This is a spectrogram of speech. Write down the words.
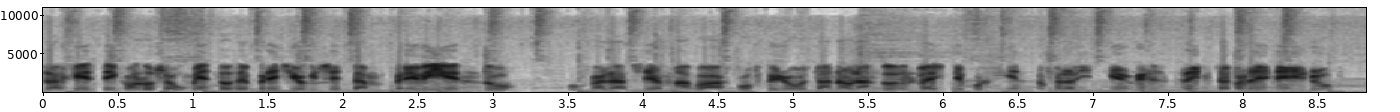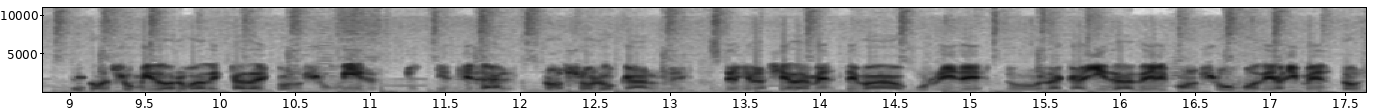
La gente con los aumentos de precio que se están previendo, ojalá sean más bajos, pero están hablando del 20% para diciembre, el 30% para enero, el consumidor va a dejar de consumir en general, no solo carne. Desgraciadamente va a ocurrir esto, la caída del consumo de alimentos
